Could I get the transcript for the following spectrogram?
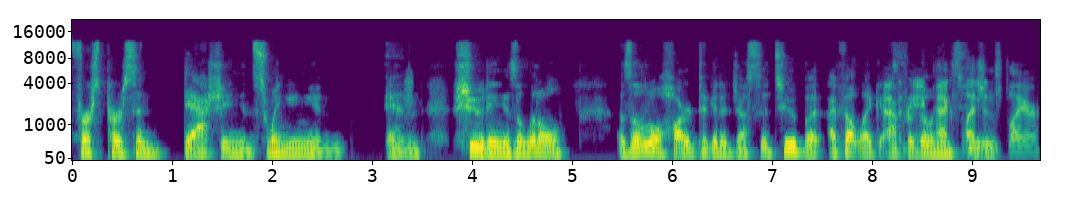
first person dashing and swinging and and shooting is a little is a little hard to get adjusted to but i felt like As after going Apex into Legends player?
